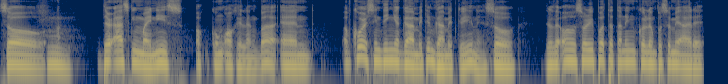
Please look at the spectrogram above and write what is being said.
So Hmm. They're asking my niece kung okay lang ba. And of course, hindi niya gamit yun. Gamit ko yun eh. So they're like, oh, sorry po, tatanungin ko lang po sa may-ari.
